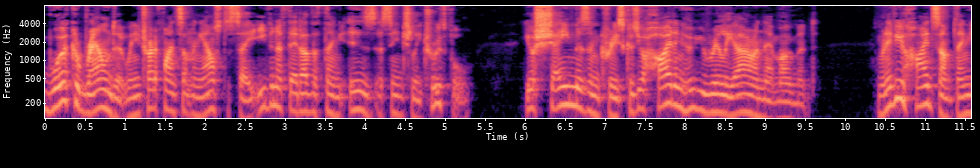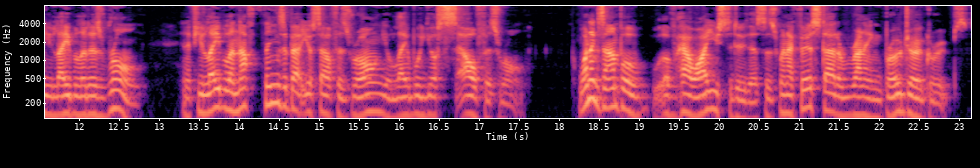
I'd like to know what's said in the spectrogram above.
work around it, when you try to find something else to say, even if that other thing is essentially truthful, your shame is increased because you're hiding who you really are in that moment. Whenever you hide something, you label it as wrong. And if you label enough things about yourself as wrong, you'll label yourself as wrong. One example of how I used to do this is when I first started running Brojo groups.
